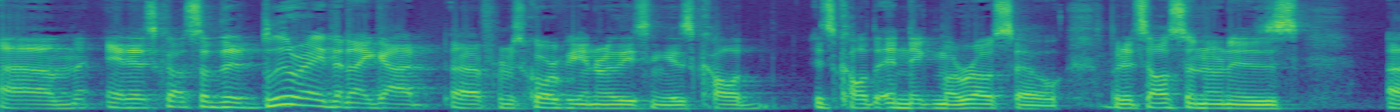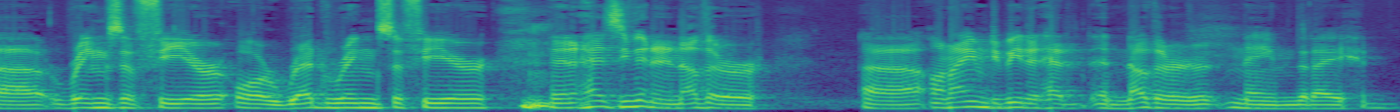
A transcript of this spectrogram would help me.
Um, and it's called so the Blu-ray that I got uh, from Scorpion releasing is called it's called Enigma Rosso, but it's also known as uh, Rings of Fear or Red Rings of Fear, and it has even another uh, on IMDb. It had another name that I had.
